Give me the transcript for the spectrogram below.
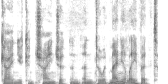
gain, you can change it and, and do it manually, but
